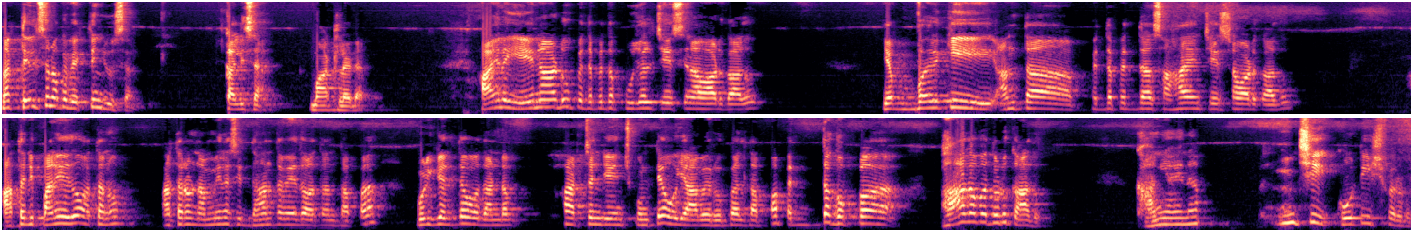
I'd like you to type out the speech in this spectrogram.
నాకు తెలిసిన ఒక వ్యక్తిని చూశాను. కలిశా మాట్లాడా. ఆయన ఏనాడు పెద్ద పెద్ద పూజలు చేసిన వాడు కాదు. ఎవ్వరికి అంత పెద్ద పెద్ద సహాయం చేసిన వాడు కాదు. అతని పని ఏదో అతను అతను నమ్మిన సిద్ధాంతం ఏదో అతను తప్ప గుడికి వెళ్తే ఓ దండం అర్చన చేయించుకుంటే ఓ యాభై రూపాయలు తప్ప పెద్ద గొప్ప భాగవతుడు కాదు. కానీ ఆయన మంచి కోటీశ్వరుడు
